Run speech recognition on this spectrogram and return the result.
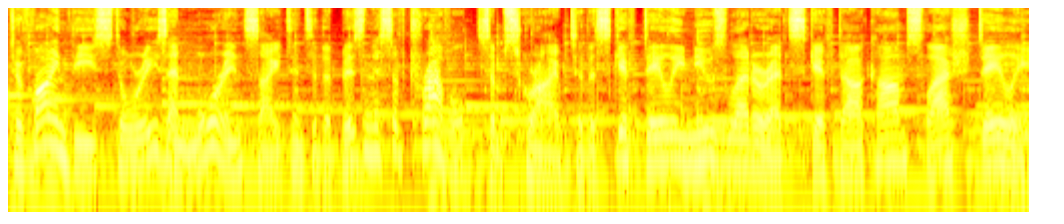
To find these stories and more insight into the business of travel, subscribe to the Skift Daily newsletter at skift.com/daily.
